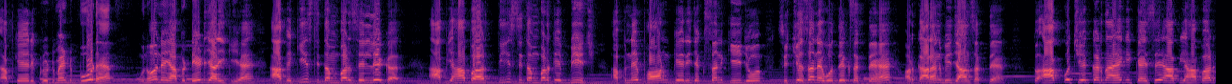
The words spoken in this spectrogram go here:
आपके रिक्रूटमेंट बोर्ड है, उन्होंने यहाँ पर डेट जारी की है। आप 21 सितंबर से लेकर आप यहाँ पर 30 सितंबर के बीच अपने फॉर्म के रिजेक्शन की जो सिचुएशन है, वो देख सकते हैं और कारण भी जान सकते हैं। तो आपको चेक करना है कि कैसे आप यहाँ पर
